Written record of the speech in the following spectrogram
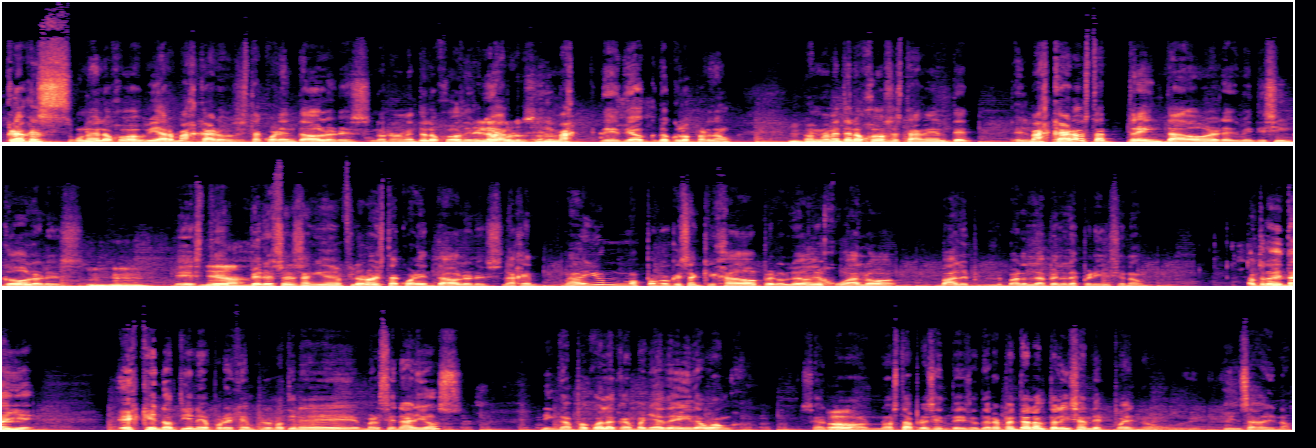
creo que es uno de los juegos VR más caros. Está a 40 dólares. Normalmente los juegos de, VR. Oculus, ¿no? más, de, de Oculus, perdón. Normalmente los juegos están entre. El más caro está 30 dólares, 25 dólares. Este. Pero eso se han ido en floro y está a 40 dólares. La gente, hay unos pocos que se han quejado, pero luego de jugarlo, vale, vale la pena la experiencia, ¿no? Otro detalle es que no tiene, por ejemplo, no tiene mercenarios, ni tampoco la campaña de Ada Wong. O sea, no, Oh. no está presente eso. De repente lo actualizan después, ¿no? Quién sabe, ¿no?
